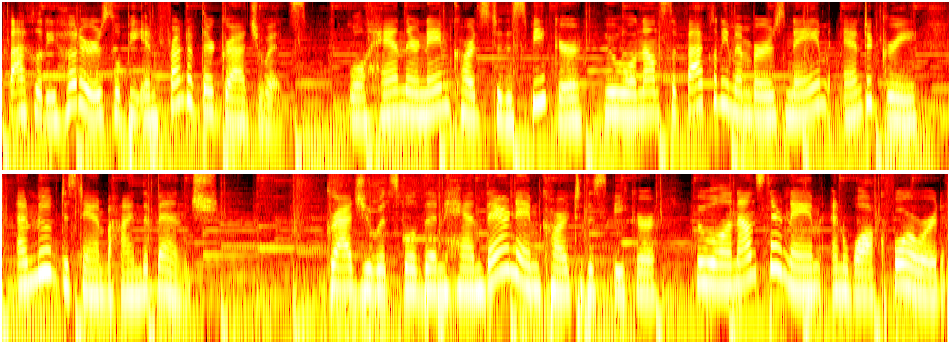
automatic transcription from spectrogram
Faculty hooders will be in front of their graduates. Will hand their name cards to the speaker, who will announce the faculty member's name and degree and move to stand behind the bench. Graduates will then hand their name card to the speaker, who will announce their name and walk forward,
